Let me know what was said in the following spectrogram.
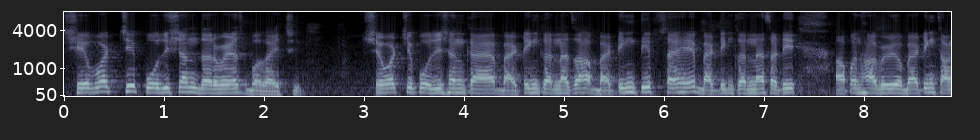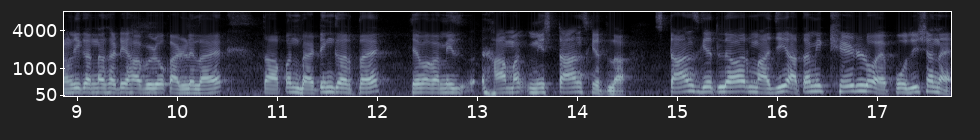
शेवटची पोझिशन दरवेळेस बघायची. शेवटची पोझिशन काय आहे? बॅटिंग करण्याचा हा बॅटिंग टिप्स आहे. हे बॅटिंग करण्यासाठी आपण हा व्हिडिओ बॅटिंग चांगली करण्यासाठी हा व्हिडिओ काढलेला आहे. तर आपण बॅटिंग करताय. हे बघा मी हा मी स्टान्स घेतला. स्टान्स घेतल्यावर माझी आता मी खेळलो आहे पोझिशन आहे.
